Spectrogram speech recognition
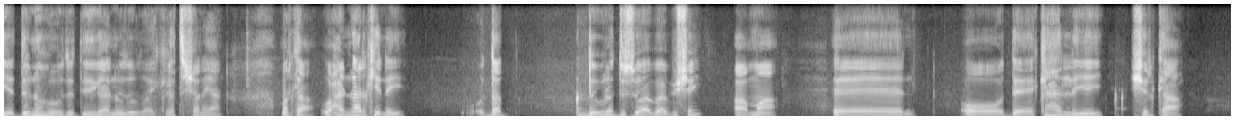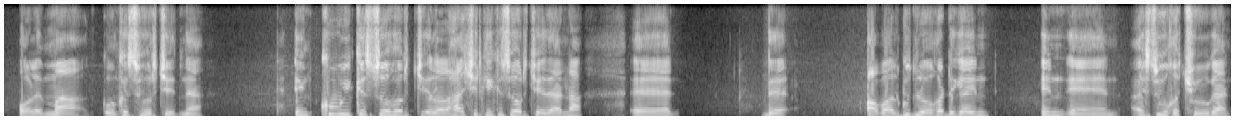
iyo danahooda deegaanadooda ay kaga tashanayaan. Marka waxaynu arkaynay dad dowladdu soo abaabushay ama oo dee ka hadlayey shirkaa oo le ma oon ka soo horjeednaa in kuwii ka soo horlalahaa shirkii ka soo horjeedaana dee abaalgud looga dhigay in ay suuqa joogaan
